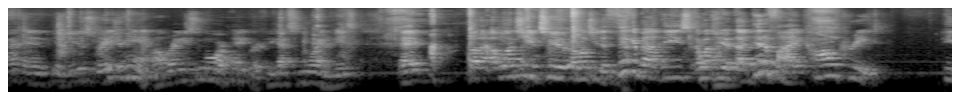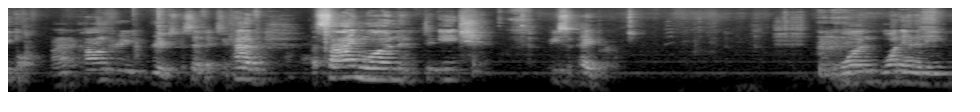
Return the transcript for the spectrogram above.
And if you just raise your hand, I'll bring you some more paper if you got some more enemies. Okay, but I want you to I want you to think about these. I want you to identify concrete people, right? A concrete group, specifics, and kind of assign one to each piece of paper. One one enemy,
